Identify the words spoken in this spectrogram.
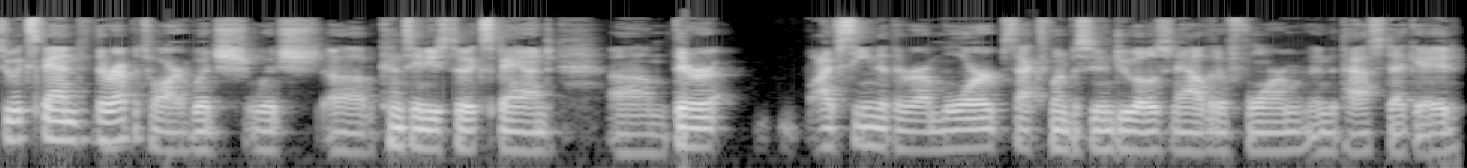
to expand their repertoire, which which uh, continues to expand. Um, there, I've seen that there are more saxophone bassoon duos now that have formed in the past decade.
